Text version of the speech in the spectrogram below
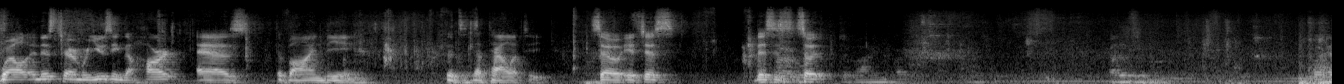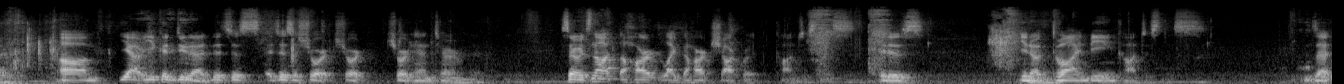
well, in this term, we're using the heart as divine being, the totality. So it's just this is so. Um, yeah, you could do that. It's just it's just a short short shorthand term. So it's not the heart like the heart chakra consciousness. It is, you know, divine being consciousness. Is that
